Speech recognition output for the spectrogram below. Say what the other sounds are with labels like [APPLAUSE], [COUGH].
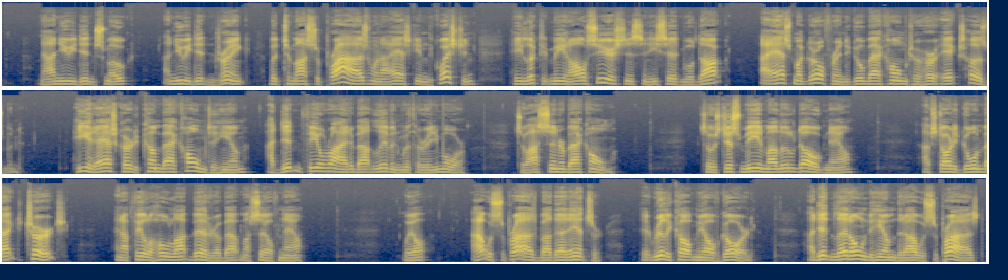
Now, I knew he didn't smoke, I knew he didn't drink, but to my surprise, when I asked him the question, he looked at me in all seriousness and he said, Well, Doc, I asked my girlfriend to go back home to her ex husband. He had asked her to come back home to him. I didn't feel right about living with her anymore, so I sent her back home. So it's just me and my little dog now. I've started going back to church, and I feel a whole lot better about myself now. Well, I was surprised by that answer. It really caught me off guard. I didn't let on to him that I was surprised,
